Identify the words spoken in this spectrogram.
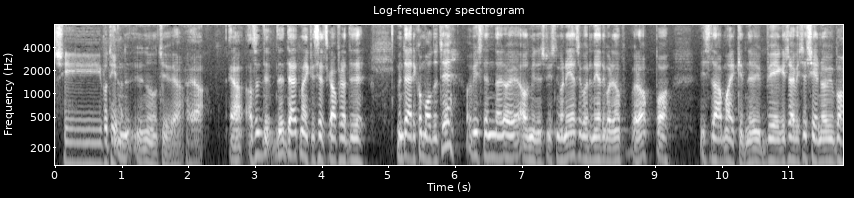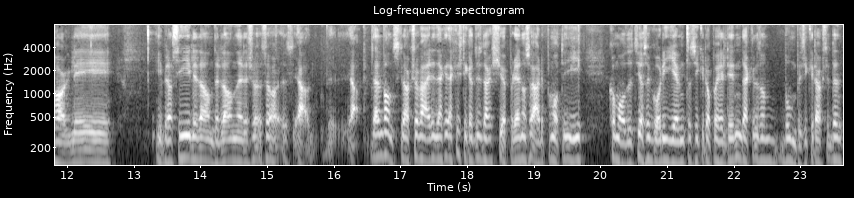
27. Noen 20, ja. ja. ja altså det, det, er et merkelig selskap. for det, Men det er i commodity. og Hvis den der aluminiumsprisen går ned, så går den ned. går den opp, går opp, og Hvis da markedene beveger seg, hvis det skjer noe ubehagelig i i Brasil eller andre land. Eller så, så ja, ja, Det er en vanskelig aksje å være i. Det, det er ikke slik at du da kjøper den, og så er det på en måte i commodity, og så går det jevnt og sikkert oppover hele tiden. Det er ikke en sånn bombesikker aksje. Den,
